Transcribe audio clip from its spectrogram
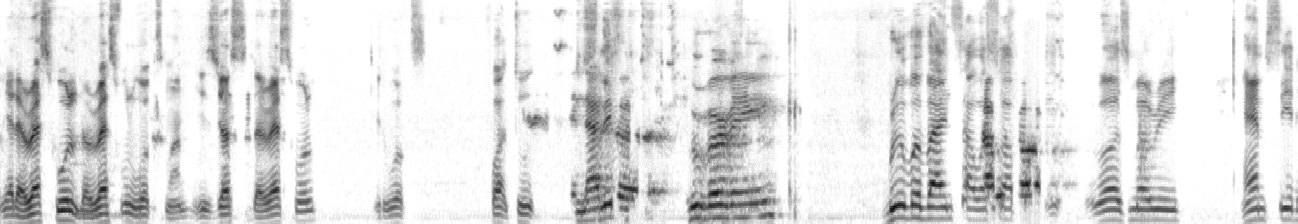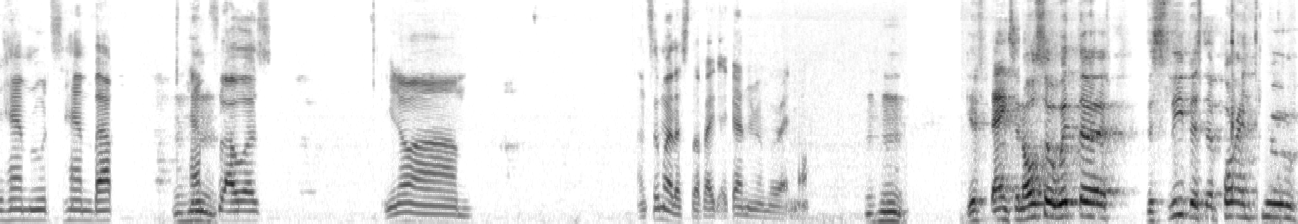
Yeah, the restful, the restful works, man. It's just the restful, it works. For to And that's uh, blue vervain, blue vervine, sour Sour rosemary, hemp seed, hemp roots, hemp bark, Mhm. hemp flowers. You know, um, and some other stuff I, I can't remember right now. Mm-hmm. Give thanks, and also with the the sleep, it's important to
